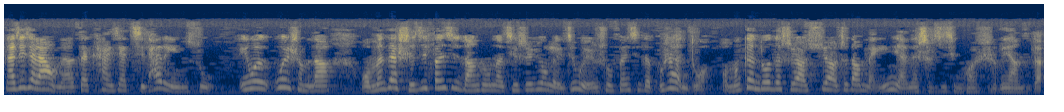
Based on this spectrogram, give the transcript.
那接下来我们要再看一下其他的因素，因为为什么呢？我们在实际分析当中呢，其实用累积违约数分析的不是很多，我们更多的是要需要知道每一年的实际情况是什么样子的。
